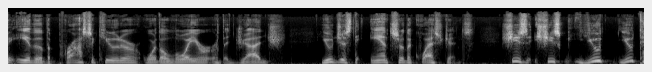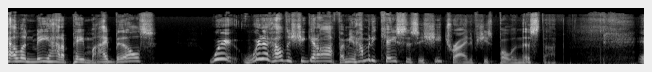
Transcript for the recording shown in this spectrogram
to either the prosecutor or the lawyer or the judge. You just answer the questions. She's she's you you telling me how to pay my bills? Where where the hell does she get off? I mean, how many cases has she tried if she's pulling this stuff?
